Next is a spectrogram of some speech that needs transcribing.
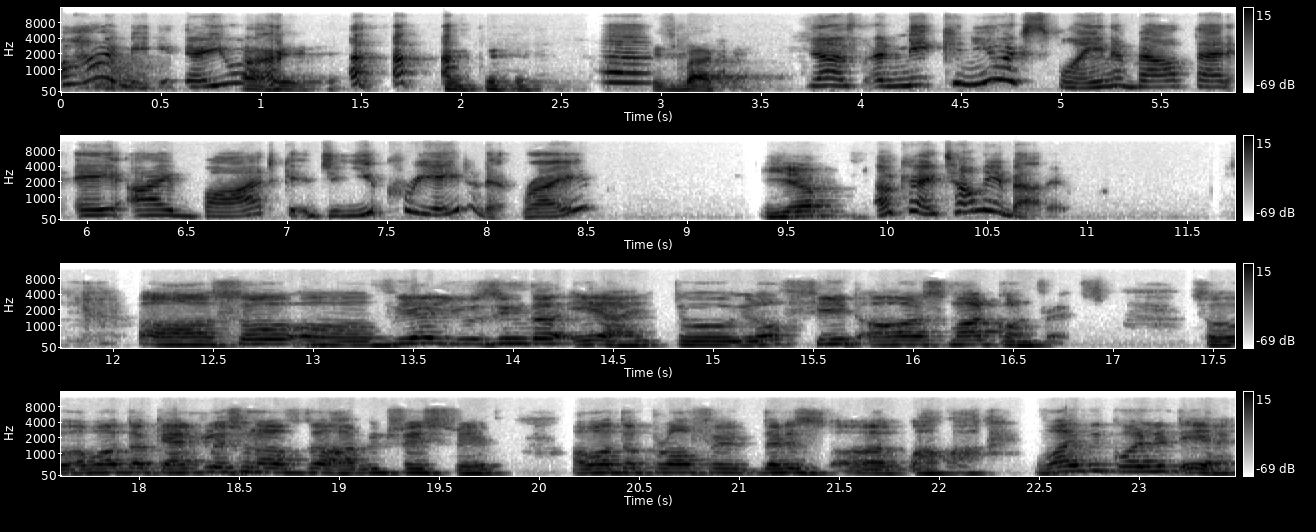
Oh, hi, Meet. There you are. He's back. Yes. And Meet, can you explain about that AI bot? You created it, right? Yep. Okay. Tell me about it. Uh, so uh, we are using the AI to you know feed our smart contracts. So about the calculation of the arbitrage rate, about the profit. That is uh, why we called it AI.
